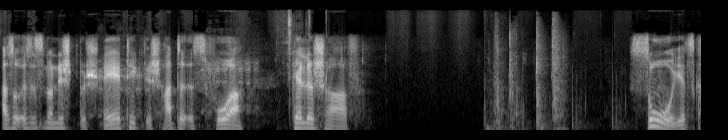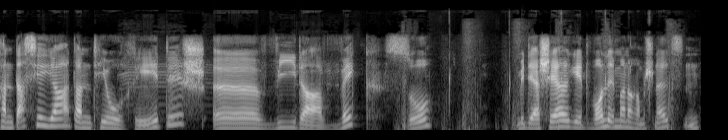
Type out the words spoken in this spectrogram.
Also es ist noch nicht bestätigt, ich hatte es vor. Gelle scharf. So, jetzt kann das hier ja dann theoretisch äh, wieder weg. So. Mit der Schere geht Wolle immer noch am schnellsten.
